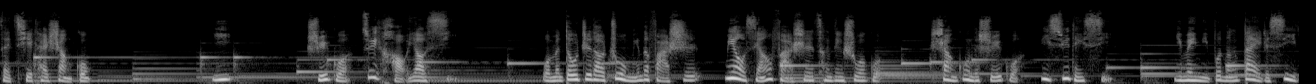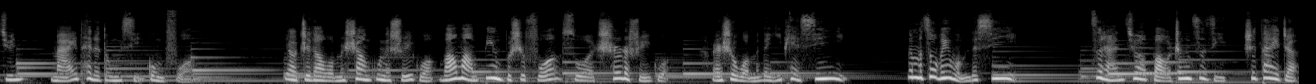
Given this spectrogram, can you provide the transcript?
再切开上供。一，水果最好要洗。我们都知道，著名的法师妙想法师曾经说过。上供的水果必须得洗，因为你不能带着细菌埋汰的东西供佛。要知道，我们上供的水果往往并不是佛所吃的水果，而是我们的一片心意。那么，作为我们的心意，自然就要保证自己是带着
